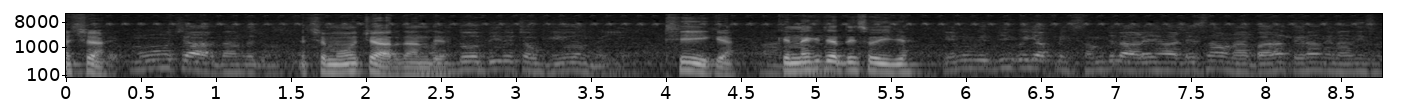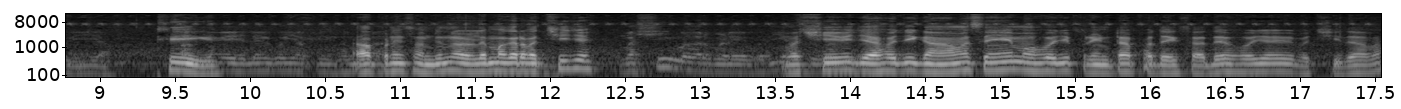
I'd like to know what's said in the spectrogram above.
ਅੱਛਾ। ਤੇ ਮੂੰਹ ਚਾਰ ਦੰਦ ਜੋ। ਅੱਛਾ ਮੂੰਹ ਚਾਰ ਦੰਦ ਆ। ਦੋਦੀ ਤੇ ਚੌਗੀ ਹੁੰਦਾ ਹੀ ਆ। ਠੀਕ ਹੈ। ਕਿੰਨੇ ਕੁ ਚਿਰ ਦੀ ਸੂਈ ਜੀ? ਇਹਨੂੰ ਵੀਰ ਜੀ ਕੋਈ ਆਪਣੀ ਸਮਝ ਲਾ ਲੇ ਸਾਡੇ ਹਿਸਾਬ ਨਾਲ 12 13 ਦਿਨਾਂ ਦੀ ਸੂਈ ਆ। ਠੀਕ ਹੈ। ਵੇਚ ਲੈ ਕੋਈ ਆਪਣੀ ਸਮਝ ਆਪਣੀ ਸਮਝਣ ਵਾਲੇ ਮਗਰ ਵੱਛੀ ਜੇ? ਵੱਛੀ ਮਗਰ ਬੜੇ ਵਧੀਆ ਵੱਛੀ ਵੀ ਜਿਹੋ ਜੀ ਗਾਂ ਸੇਮ ਉਹੋ ਜੀ ਪ੍ਰਿੰਟ ਆਪਾਂ ਦੇਖ ਸਕਦੇ ਉਹੋ ਜਿਹਾ ਵੱਛੀ ਦਾ ਵਾ।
